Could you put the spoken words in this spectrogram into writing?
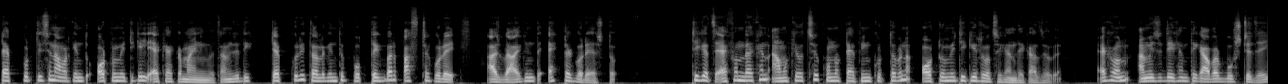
ট্যাপ করতেছি না, আমার কিন্তু অটোমেটিক্যালি একা একা মাইনিং হচ্ছে। আমি যদি ট্যাপ করি, তাহলে কিন্তু প্রত্যেকবার পাঁচটা করে আসবে আর কিন্তু একটা করে আসতো। ঠিক আছে, এখন দেখেন আমাকে হচ্ছে কোনো ট্যাপিং করতে হবে না অটোমেটিক্যালি হচ্ছে এখান থেকে কাজ হবে। এখন আমি যদি এখান থেকে আবার বসতে যাই,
